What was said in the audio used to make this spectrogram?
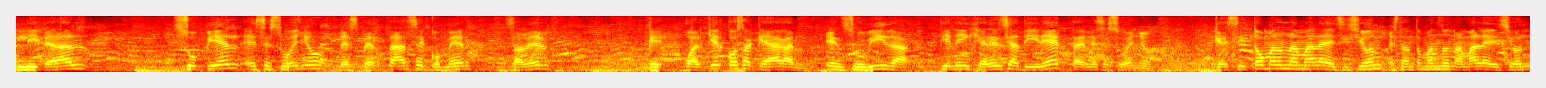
literal su piel, ese sueño, despertarse, comer, saber que cualquier cosa que hagan en su vida tiene injerencia directa en ese sueño. Que si toman una mala decisión, están tomando una mala decisión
